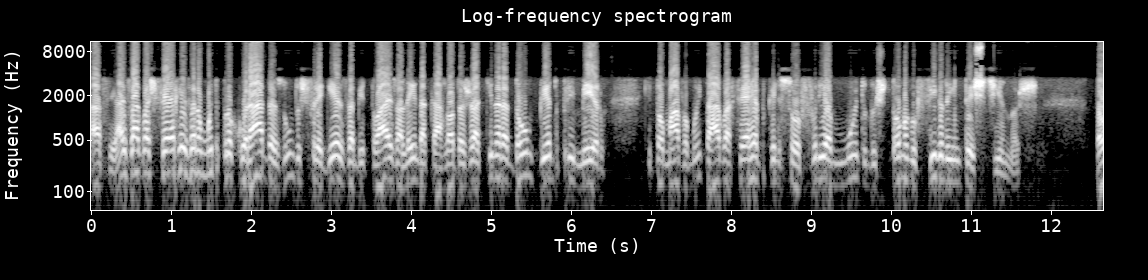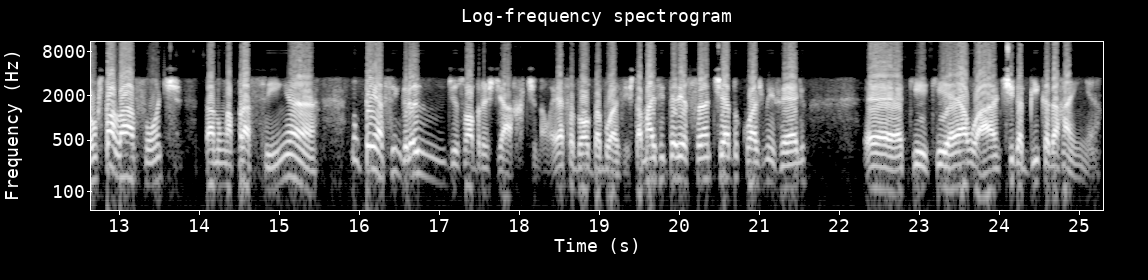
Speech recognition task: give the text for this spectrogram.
Assim, as águas férreas eram muito procuradas, um dos fregueses habituais, além da Carlota Joaquina, era Dom Pedro I, que tomava muita água férrea porque ele sofria muito do estômago, fígado e intestinos. Então está lá a fonte, está numa pracinha, não tem assim grandes obras de arte, não. Essa do Alto da Boa Vista. A mais interessante é a do Cosme Velho, é, que, que é a antiga bica da rainha.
